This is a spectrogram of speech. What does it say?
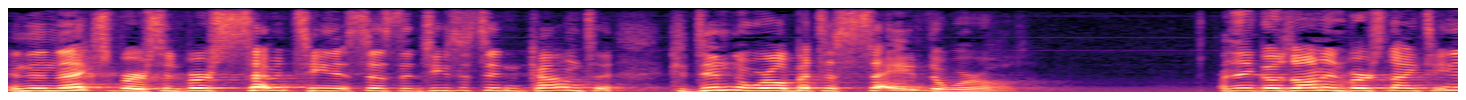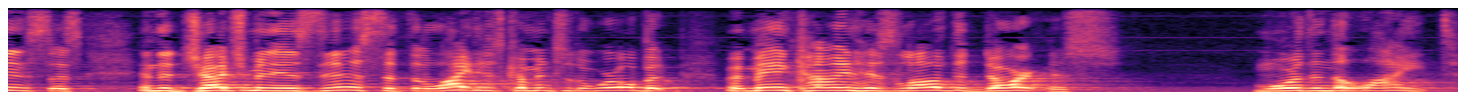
And then the next verse, in verse 17, it says that Jesus didn't come to condemn the world, but to save the world. And then it goes on in verse 19 and it says, And the judgment is this that the light has come into the world, but, but mankind has loved the darkness more than the light.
